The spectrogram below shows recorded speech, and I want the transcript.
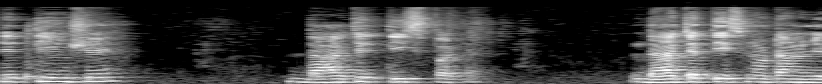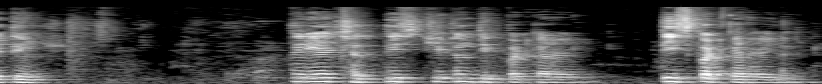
हे तीनशे दहाचे तीस पट आहे दहाच्या तीस नोटा म्हणजे तीनशे. तर या छत्तीसची पण तिप्पट करावी तीस पट करावी लागेल.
